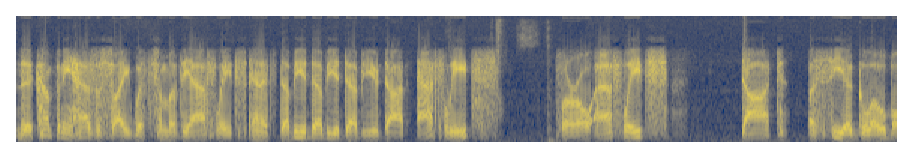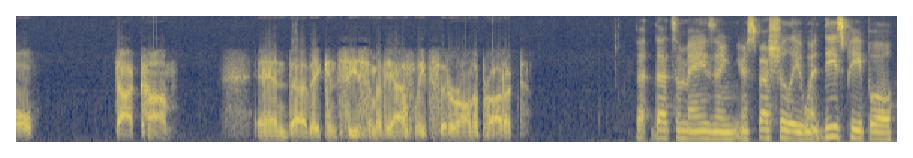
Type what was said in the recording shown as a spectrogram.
the company has a site with some of the athletes, and it's www.athletes, plural athletes, dot com and uh, they can see some of the athletes that are on the product. That, that's amazing, especially when these people,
